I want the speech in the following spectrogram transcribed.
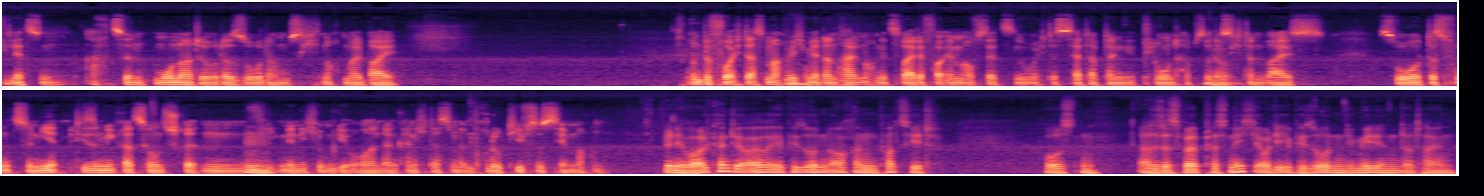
die letzten 18 Monate oder so. Da muss ich nochmal bei. Und bevor ich das mache, will ich mir dann halt noch eine zweite VM aufsetzen, wo ich das Setup dann geklont habe, sodass ja. ich dann weiß, so, das funktioniert mit diesen Migrationsschritten, mhm. fliegt mir nicht um die Ohren, dann kann ich das mit dem Produktivsystem machen. Wenn ihr wollt, könnt ihr eure Episoden auch an Podseed hosten. Also das WordPress nicht, aber die Episoden, die Mediendateien.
